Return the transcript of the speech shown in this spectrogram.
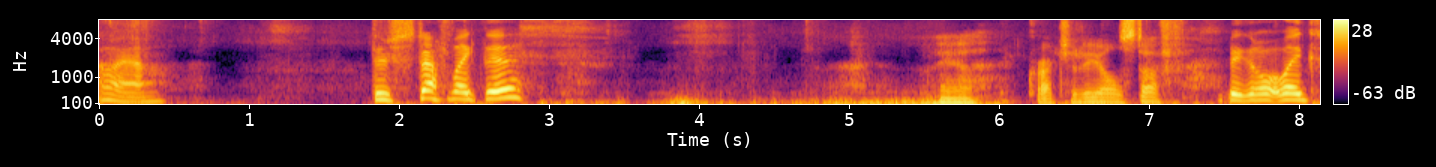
Oh yeah. There's stuff like this, Yeah. Crotchety old stuff. big old like,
